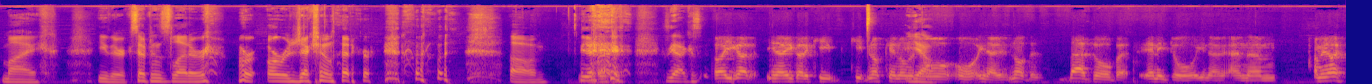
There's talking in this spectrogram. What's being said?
my either acceptance letter or, or rejection letter. um, yeah, yeah, because Well, you got you know you got to keep keep knocking on the Yeah. door, or you know not the, that door, but any door, you know. And um, I mean, I,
